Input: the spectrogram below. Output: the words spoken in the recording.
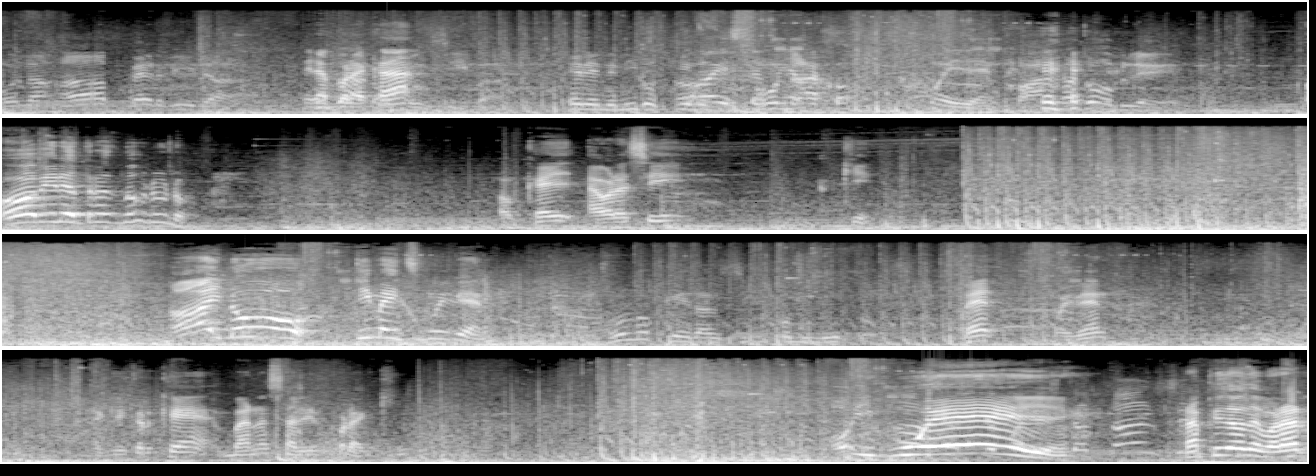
Zona A perdida. Mira, por acá. El enemigo tiene Ay, está muy abajo. Muy bien. Baja doble. Oh, viene atrás, no, no, no. Ok, ahora sí. Aquí. ¡Ay, no! Teammates, muy bien. Solo quedan 5 minutos. Ven, muy bien. Aquí creo que van a salir por aquí. ¡Ay, güey! Tan Rápido, devorar.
